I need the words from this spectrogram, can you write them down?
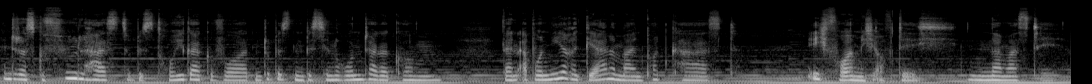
wenn du das Gefühl hast, du bist ruhiger geworden, du bist ein bisschen runtergekommen, dann abonniere gerne meinen Podcast. Ich freue mich auf dich. Namaste.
